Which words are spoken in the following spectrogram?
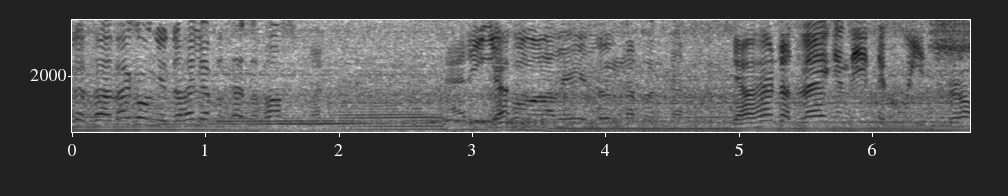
För förra gången då höll jag på att sätta fast mig. Nej, det är inga fara. Det är lugna punkter. Jag har hört att vägen dit är skitbra.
